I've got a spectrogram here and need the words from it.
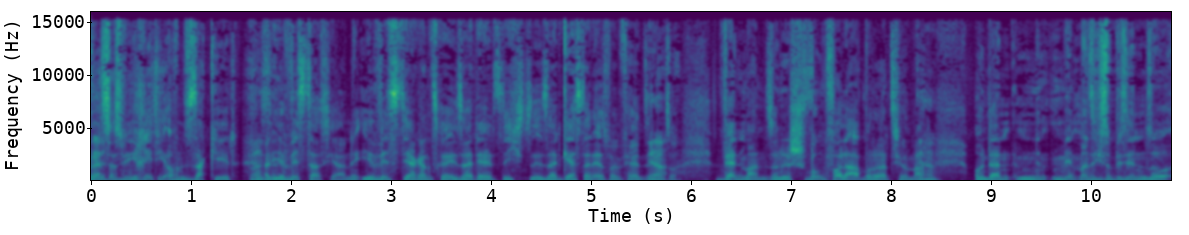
Weißt du, was mir richtig auf den Sack geht? Was Weil denn? ihr wisst das ja, ne? Ihr wisst ja ganz genau, ihr seid ja jetzt nicht ihr seit gestern erst beim Fernsehen Ja. und so. Wenn man so eine schwungvolle Abmoderation macht Ja. und dann nimm- nimmt man sich so ein bisschen so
